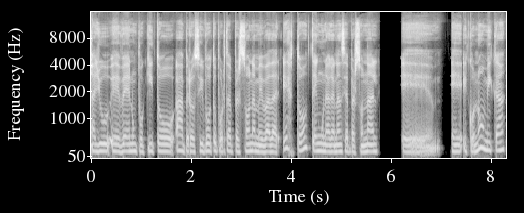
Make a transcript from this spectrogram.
eh, ven un poquito, ah, pero si voto por tal persona me va a dar esto, tengo una ganancia personal eh, económica,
